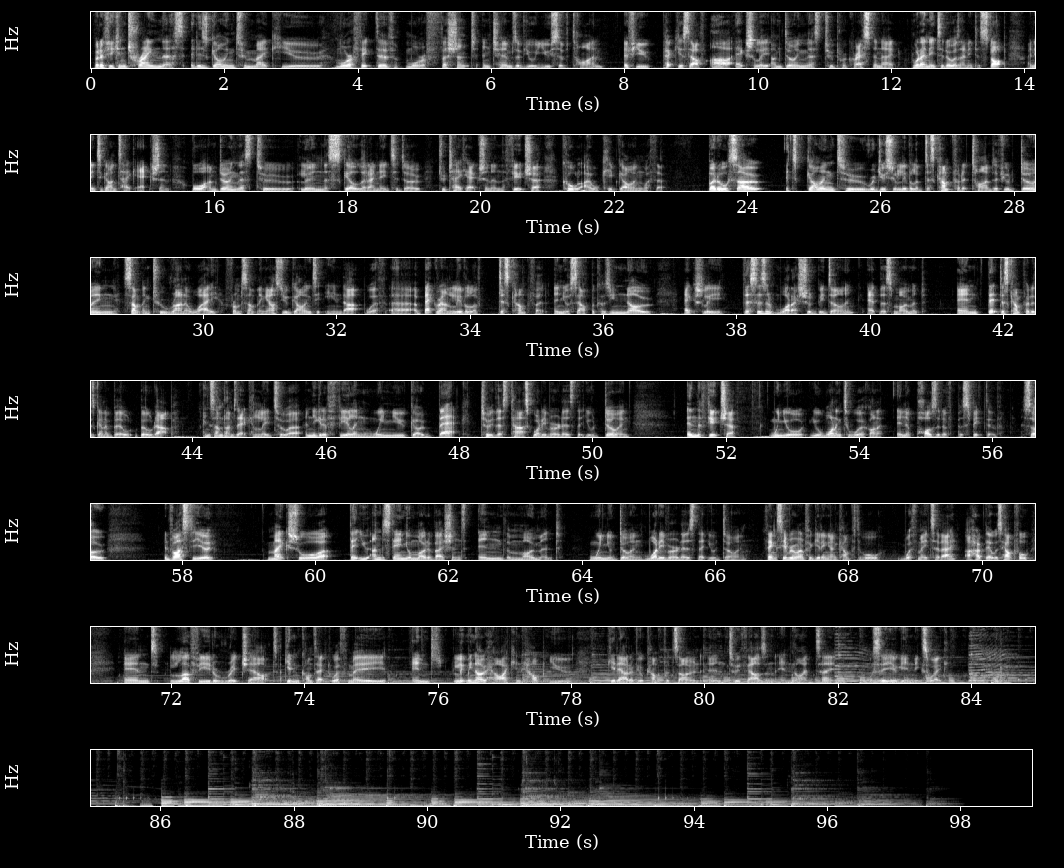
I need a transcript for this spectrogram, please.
But if you can train this, it is going to make you more effective, more efficient in terms of your use of time. If you pick yourself, ah, oh, actually, I'm doing this to procrastinate. What I need to do is I need to stop, I need to go and take action, or I'm doing this to learn the skill that I need to do to take action in the future. Cool, I will keep going with it. But also, it's going to reduce your level of discomfort at times. If you're doing something to run away from something else, you're going to end up with a, background level of discomfort in yourself because you know actually this isn't what I should be doing at this moment. And that discomfort is going to build build up. And sometimes that can lead to a, a negative feeling when you go back to this task, whatever it is that you're doing, in the future when you're you're wanting to work on it in a positive perspective. So, advice to you make sure that you understand your motivations in the moment when you're doing whatever it is that you're doing. Thanks everyone for getting uncomfortable with me today. I hope that was helpful and love for you to reach out, get in contact with me, and let me know how I can help you get out of your comfort zone in 2019. We'll see you again next week.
